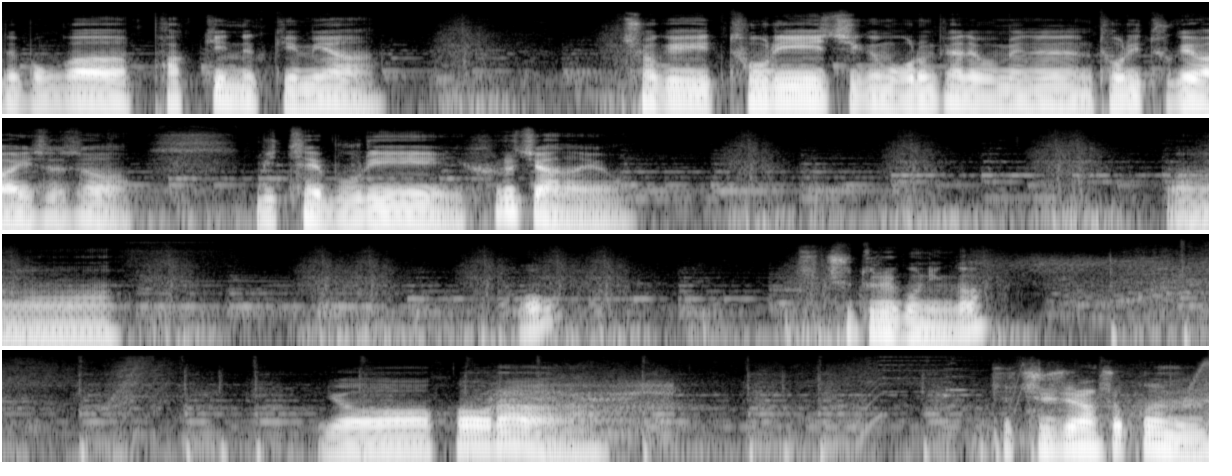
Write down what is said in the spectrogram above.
근데 뭔가 바뀐 느낌이야. 저기 돌이 지금 오른편에 보면은 돌이 두 개 와 있어서 밑에 물이 흐르지 않아요. 어, 어? 주- 주드래곤인가? 여허라. 저 주주랑 조금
